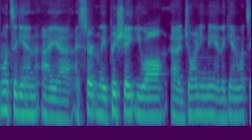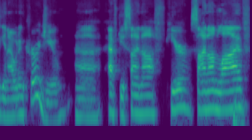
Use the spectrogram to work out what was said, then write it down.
once again, I uh, I certainly appreciate you all uh, joining me. And again, once again, I would encourage you uh, after you sign off here, sign on live.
